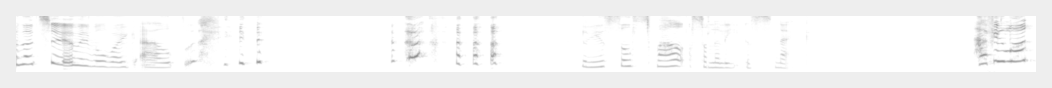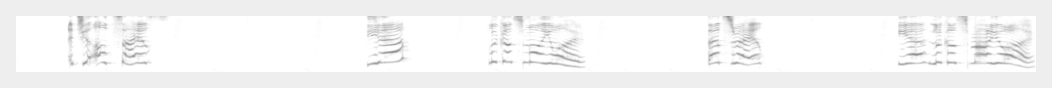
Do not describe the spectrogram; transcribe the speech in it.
I'm not sure if it will work out. Do you still smell suddenly a snack? Have you looked at your own size? Yeah? Look how small you are. That's right. Yeah, look how small you are.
